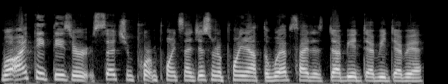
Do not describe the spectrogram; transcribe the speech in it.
Well, I think these are such important points. I just want to point out the website is www.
